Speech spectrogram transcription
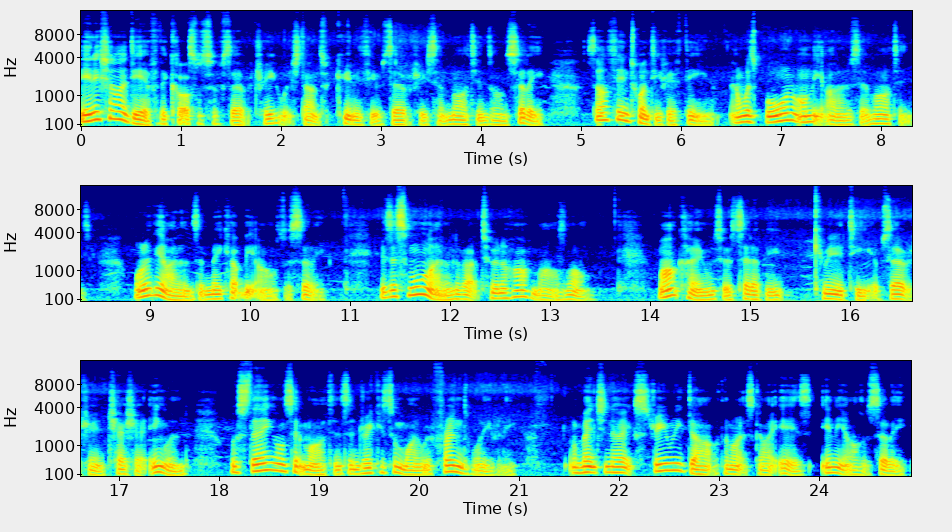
The initial idea for the Cosmos Observatory, which stands for Community Observatory St Martin's on Scilly, started in 2015 and was born on the island of St Martin's, one of the islands that make up the Isles of Scilly. It is a small island about two and a half miles long. Mark Holmes, who had set up a community observatory in Cheshire, England, was staying on St Martin's and drinking some wine with friends one evening, and mentioned how extremely dark the night sky is in the Isles of Scilly,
